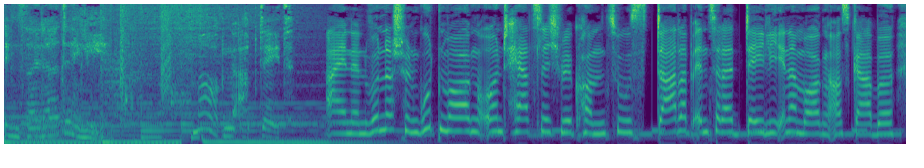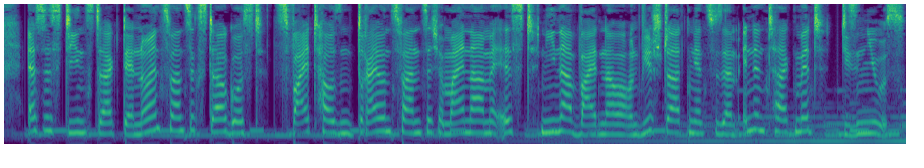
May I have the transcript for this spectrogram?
Insider Daily. Morgen Update. Einen wunderschönen guten Morgen und herzlich willkommen zu Startup Insider Daily in der Morgenausgabe. Es ist Dienstag, der 29. August 2023 und mein Name ist Nina Weidenauer und wir starten jetzt zusammen in den Tag mit diesen News.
